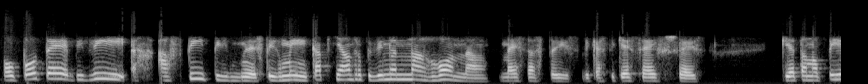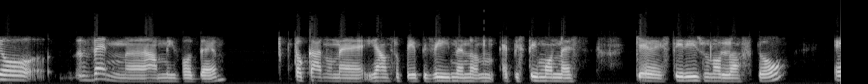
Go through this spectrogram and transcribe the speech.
Οπότε, επειδή αυτή τη στιγμή κάποιοι άνθρωποι δίνουν ένα αγώνα μέσα στις δικαστικές αίθουσες και για τον οποίο δεν αμείβονται, το κάνουν οι άνθρωποι επειδή είναι νο- επιστήμονες και στηρίζουν όλο αυτό, ε,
